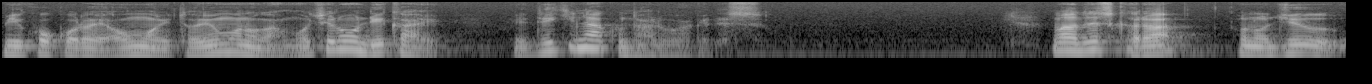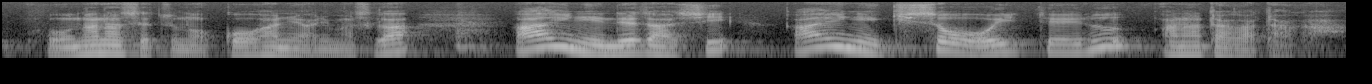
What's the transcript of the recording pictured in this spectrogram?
御心や思いというものがもちろん理解できなくなるわけです。まあ、ですからこの17節の後半にありますが「愛に根ざし愛に基礎を置いているあなた方が」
